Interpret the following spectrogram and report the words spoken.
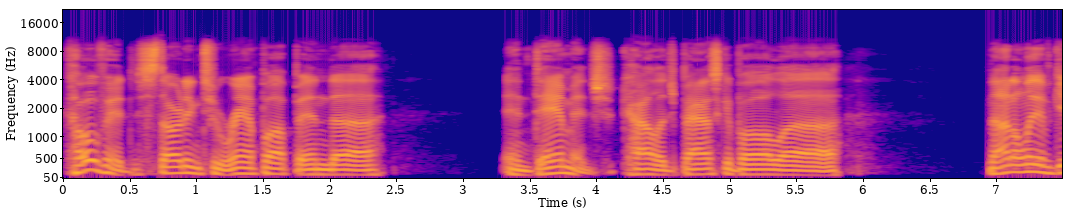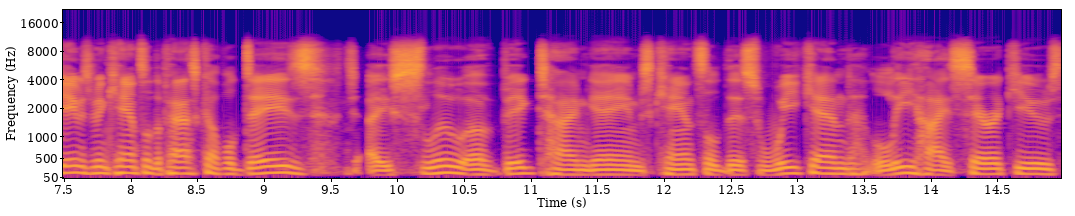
COVID starting to ramp up and uh, and damage college basketball. Uh, Not only have games been canceled the past couple days, a slew of big time games canceled this weekend. Lehigh, Syracuse,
